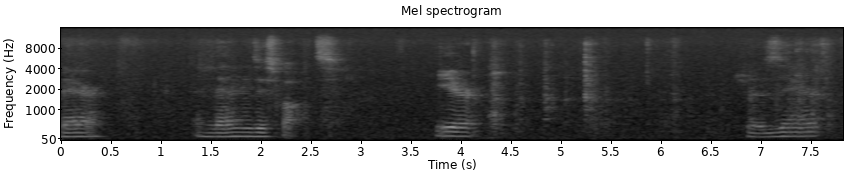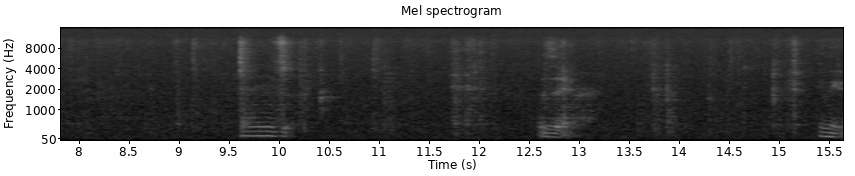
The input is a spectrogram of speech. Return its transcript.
There. And then this part. Here. Just there. And there. Here we go.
